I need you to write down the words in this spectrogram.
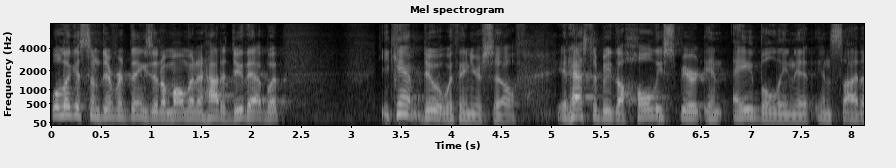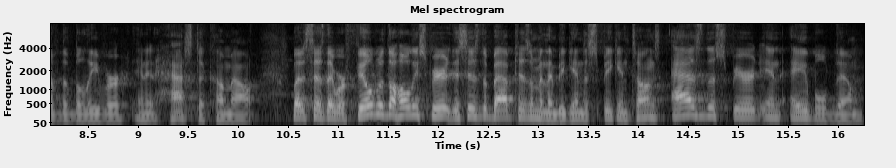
we'll look at some different things in a moment and how to do that, but you can't do it within yourself. It has to be the Holy Spirit enabling it inside of the believer, and it has to come out. But it says they were filled with the Holy Spirit. This is the baptism, and they began to speak in tongues as the Spirit enabled them.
